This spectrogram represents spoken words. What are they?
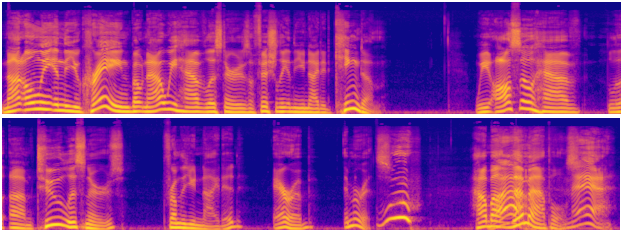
Not only in the Ukraine, but now we have listeners officially in the United Kingdom. We also have um, two listeners from the United Arab Emirates. Woo. How about Wow. them apples? Man.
